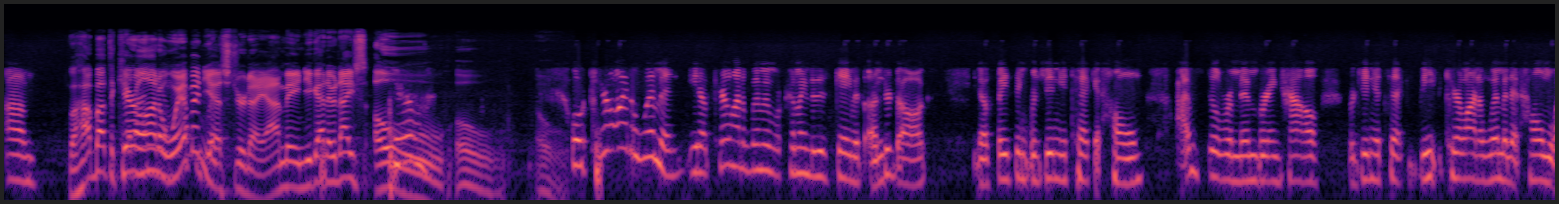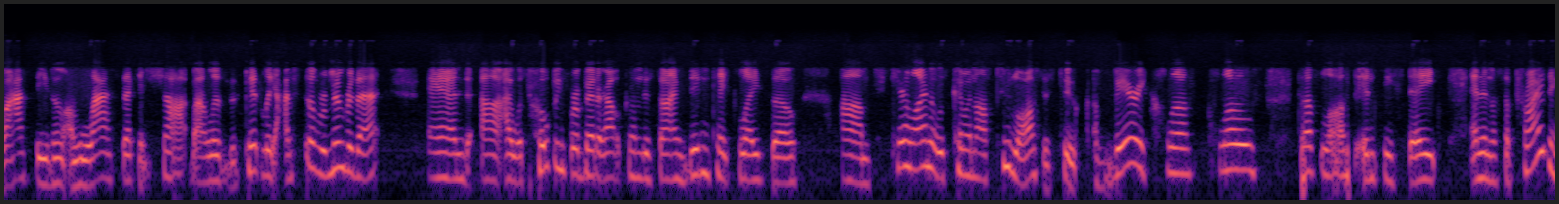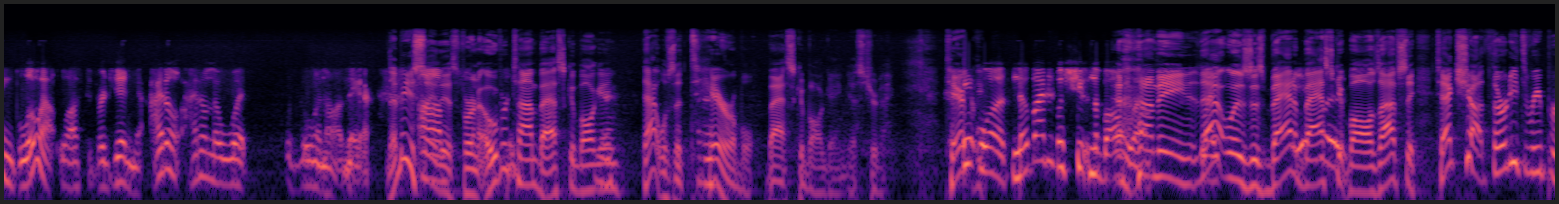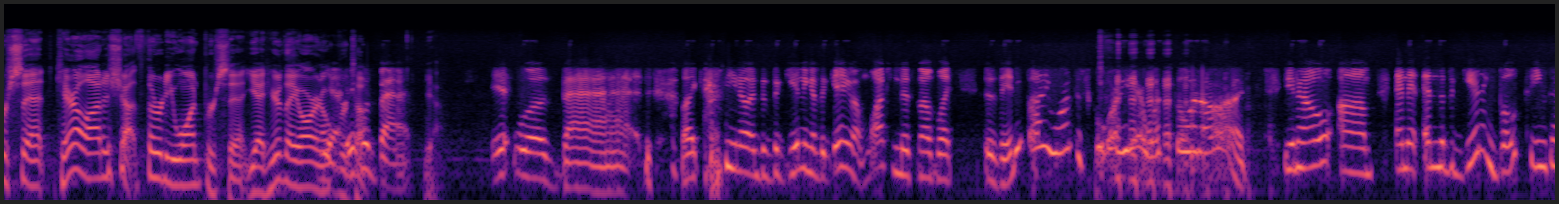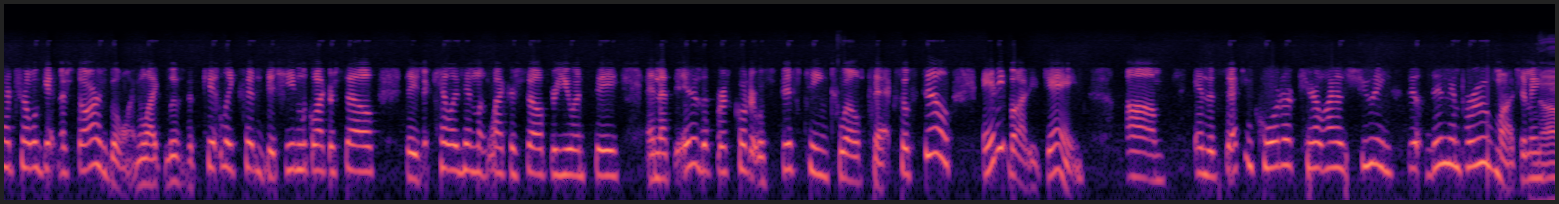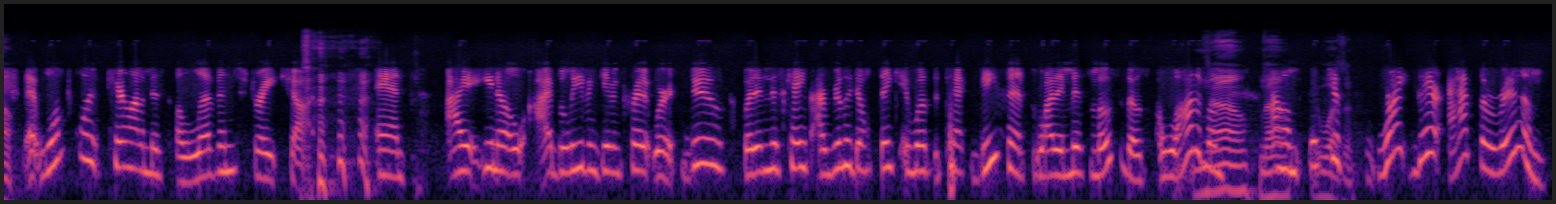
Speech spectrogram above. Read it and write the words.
Um, well, how about the Carolina women yesterday? I mean, you got a nice oh Carolina- oh oh. Well, Carolina women, you know, Carolina women were coming to this game as underdogs, you know, facing Virginia Tech at home. I'm still remembering how Virginia Tech beat Carolina women at home last season on last second shot by Elizabeth Kitley. I still remember that. And uh, I was hoping for a better outcome this time. Didn't take place, though. Um, Carolina was coming off two losses, too. A very close, close, tough loss to NC State, and then a surprising blowout loss to Virginia. I don't, I don't know what was going on there. Let me just say Um, this: for an overtime basketball game, that was a terrible basketball game yesterday. Ter- It was. Nobody was shooting the ball well. I mean, that Like, was as bad a it was- basketball as I've seen. Tech shot 33%, Carolina shot 31%, yet here they are in yeah, overtime. it was bad. Yeah. It was bad. Like, you know, at the beginning of the game, I'm watching this and I was like, does anybody want to score here? What's going on? You know, um, and at, in the beginning, both teams had trouble getting their stars going. Like Elizabeth Kitley couldn't, did she didn't look like herself? Deja Kelly didn't look like herself for UNC. And at the end of the first quarter, it was 15-12 Tech. So still anybody's game. Um, in the second quarter, Carolina's shooting still didn't improve much. I mean, No. at one point, Carolina missed 11 straight shots. and I, you know, I believe in giving credit where it's due, but in this case, I really don't think it was the Tech defense why they missed most of those. A lot of them, No, no, um, it wasn't. right there at the rim,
